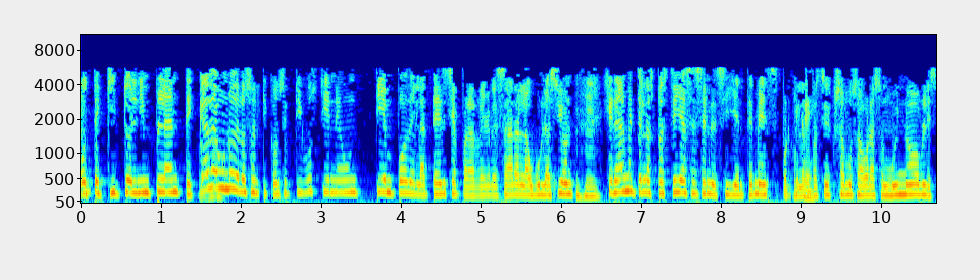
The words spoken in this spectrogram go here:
o te quito el implante. Cada uno de los anticonceptivos tiene un tiempo de latencia para regresar a la ovulación. Generalmente las pastillas es en el siguiente mes, porque las pastillas que usamos ahora son muy nobles.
